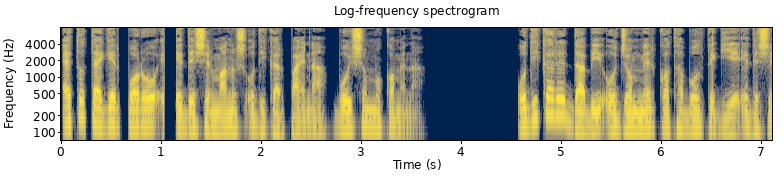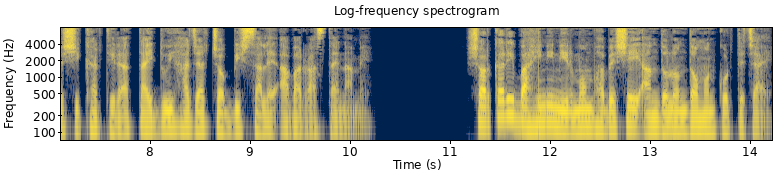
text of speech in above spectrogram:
এত ত্যাগের পরও এ দেশের মানুষ অধিকার পায় না, বৈষম্য কমে না। অধিকারের দাবি ও জম্মের কথা বলতে গিয়ে এদেশের শিক্ষার্থীরা তাই দুই হাজার চব্বিশ সালে আবার রাস্তায় নামে। সরকারি বাহিনী নির্মমভাবে সেই আন্দোলন দমন করতে চায়।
